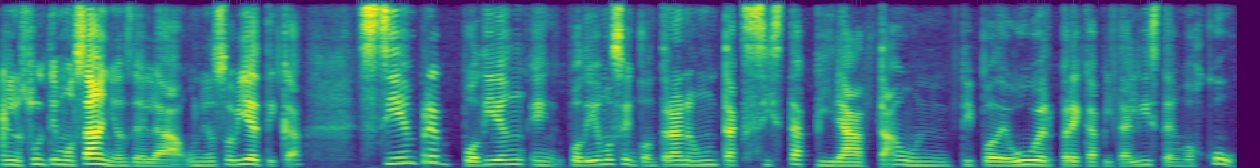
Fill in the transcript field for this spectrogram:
en los últimos años de la Unión Soviética, siempre podían, podíamos encontrar a un taxista pirata, un tipo de Uber precapitalista en Moscú.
